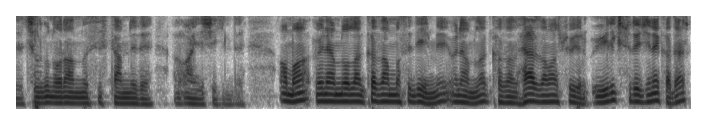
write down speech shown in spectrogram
e, çılgın oranlı sistemde de aynı şekilde. Ama önemli olan kazanması değil mi? Önemli olan kazan. Her zaman söylüyorum. Üyelik sürecine kadar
